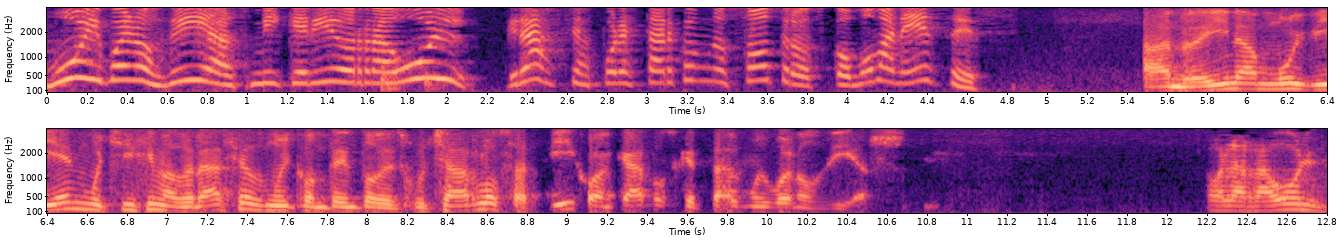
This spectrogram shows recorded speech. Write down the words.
Muy buenos días, mi querido Raúl. Gracias por estar con nosotros. ¿Cómo amaneces? Andreina, muy bien, muchísimas gracias, muy contento de escucharlos. A ti, Juan Carlos, ¿qué tal? Muy buenos días. Hola, Raúl.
